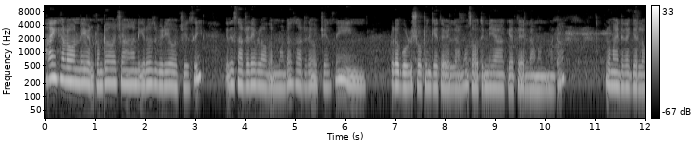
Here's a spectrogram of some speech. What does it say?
హాయ్ హలో అండి. Welcome to our channel. ఈరోజు వీడియో వచ్చేసి ఇది సాటర్డే వ్లాగ్ అనమాట సాటర్డే వచ్చేసి ఇక్కడ గోల్డ్ షాపింగ్కి అయితే వెళ్ళాము. సౌత్ ఇండియాకి అయితే వెళ్ళాము అనమాట ఇక్కడ మా ఇంటి దగ్గరలో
